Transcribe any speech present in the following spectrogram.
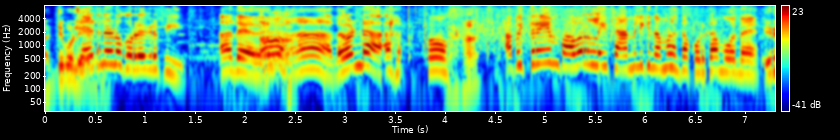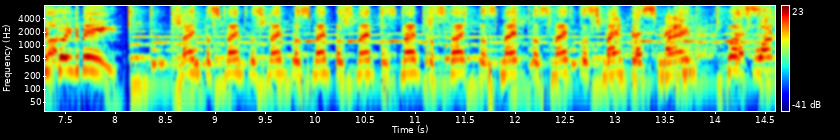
അടിപൊളി ചേട്ടനാണോ കൊറിയോഗ്രഫി അതെ അതെ അതുകൊണ്ടാ ഓ അപ്പൊ ഇത്രയും പവറുള്ള ഈ ഫാമിലിക്ക് നമ്മൾ എന്താ കൊടുക്കാൻ പോകുന്നത് Nine plus on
